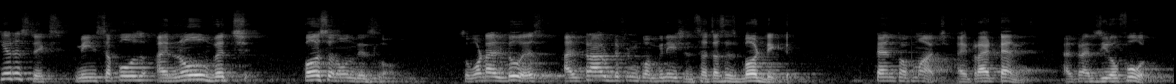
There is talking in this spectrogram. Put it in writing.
Heuristics means suppose I know which person owns this law. So what I'll do is I'll try out different combinations such as his birth date. 10th of March. I tried 10th. I'll try 04.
